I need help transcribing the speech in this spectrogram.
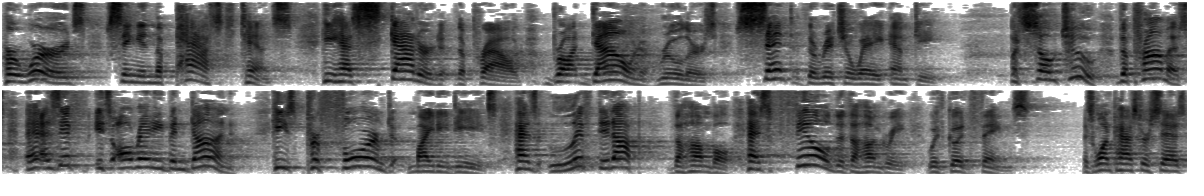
Her words sing in the past tense. He has scattered the proud, brought down rulers, sent the rich away empty. But so too, the promise, as if it's already been done. He's performed mighty deeds, has lifted up the humble, has filled the hungry with good things. As one pastor says,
